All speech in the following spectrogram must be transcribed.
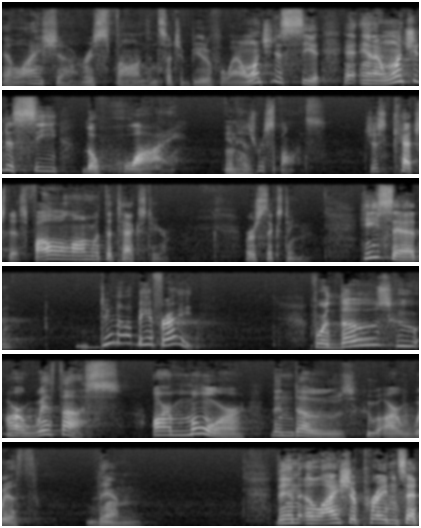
Elisha responds in such a beautiful way. I want you to see it, and I want you to see the why in his response. Just catch this. Follow along with the text here. Verse 16. He said, Do not be afraid, for those who are with us are more than those who are with them. Then Elisha prayed and said,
